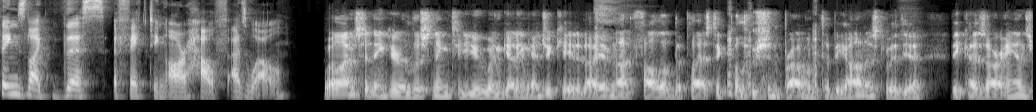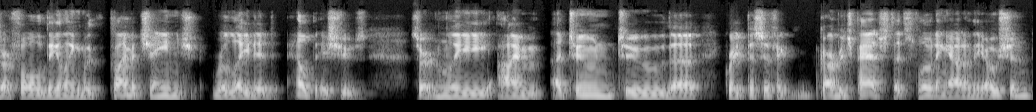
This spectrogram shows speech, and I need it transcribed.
things like this affecting our health as well? Well, I'm sitting here listening to you and getting educated. I have not followed the plastic pollution problem, to be honest with you, because our hands are full dealing with climate change related health issues. Certainly, I'm attuned to the Great Pacific Garbage Patch that's floating out in the ocean.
